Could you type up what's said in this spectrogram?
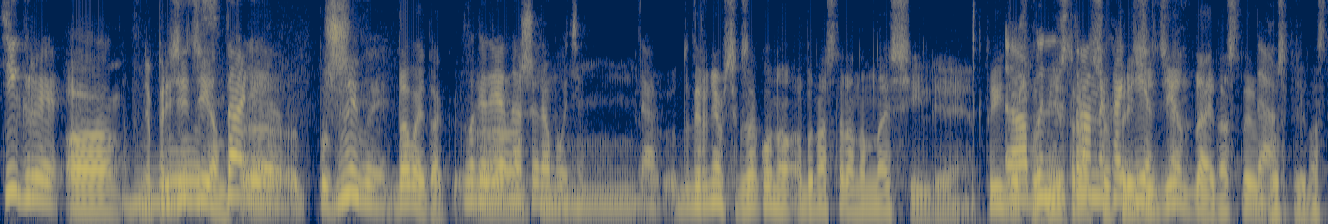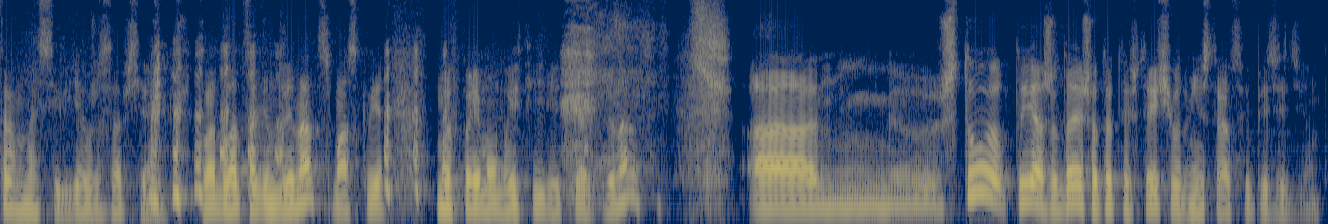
тигры а, президент, стали а, живы давай так, благодаря а, нашей работе. Да. Вернемся к закону об иностранном насилии. Ты идешь об в администрацию президента. Да, иностран... да, господи, иностранное насилие, я уже совсем. 21.12 в Москве, мы в прямом эфире, час 12. А, что ты ожидаешь от этой встречи в администрации президента?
